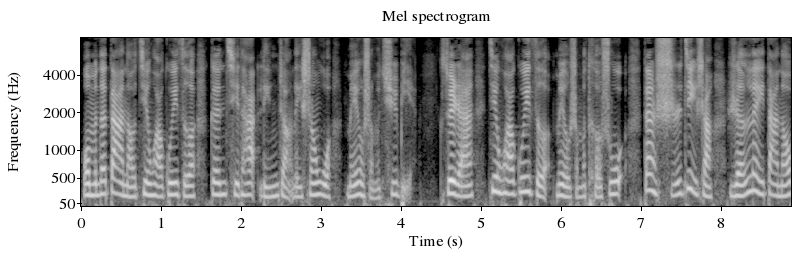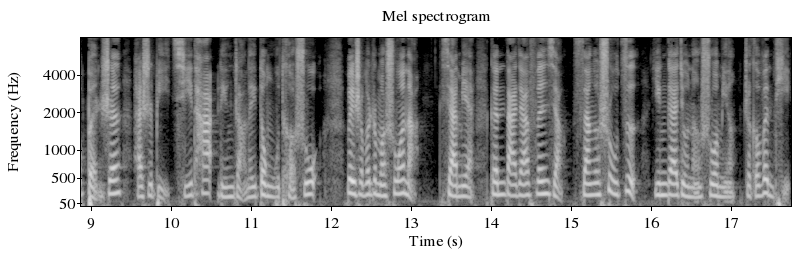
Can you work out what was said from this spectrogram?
我们的大脑进化规则跟其他灵长类生物没有什么区别。虽然进化规则没有什么特殊，但实际上人类大脑本身还是比其他灵长类动物特殊。为什么这么说呢？下面跟大家分享三个数字，应该就能说明这个问题。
